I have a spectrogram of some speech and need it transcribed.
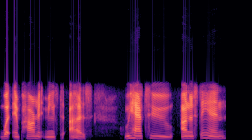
what empowerment means to us, we have to understand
